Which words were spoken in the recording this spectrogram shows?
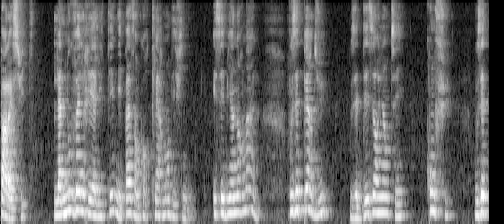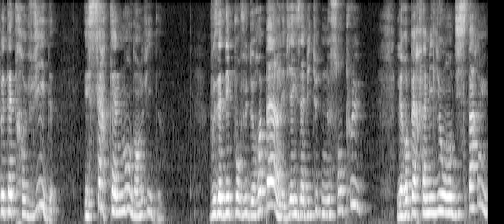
Par la suite, la nouvelle réalité n'est pas encore clairement définie. Et c'est bien normal. Vous êtes perdu, vous êtes désorienté, confus, vous êtes peut-être vide, et certainement dans le vide. Vous êtes dépourvu de repères, les vieilles habitudes ne sont plus. Les repères familiaux ont disparu.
